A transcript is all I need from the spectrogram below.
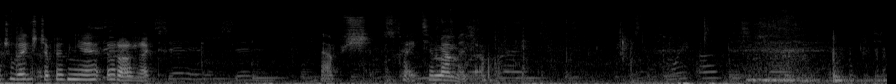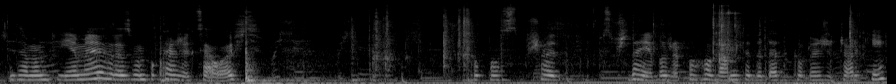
Czubek jeszcze pewnie rożek. Dobrze, słuchajcie, mamy to. Zamontujemy, zaraz wam pokażę całość. Tylko posprze sprzedaję, Boże, pochowam te dodatkowe życzorki.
